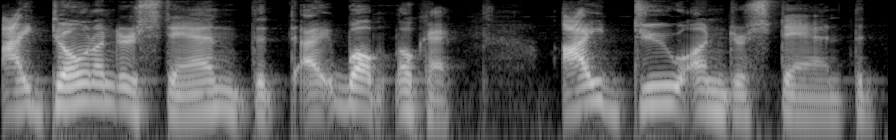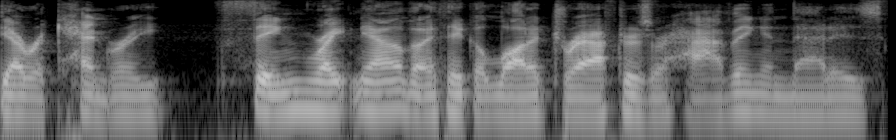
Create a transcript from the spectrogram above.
I don't understand the I well, okay. I do understand the Derrick Henry thing right now that I think a lot of drafters are having, and that is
